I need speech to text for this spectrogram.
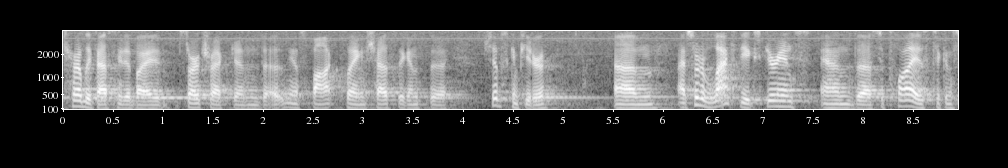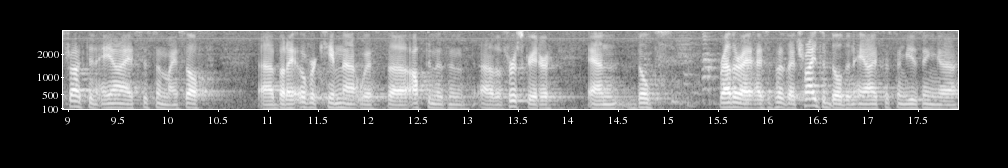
terribly fascinated by Star Trek and uh, you know, Spock playing chess against the ship's computer. Um, I sort of lacked the experience and uh, supplies to construct an AI system myself, uh, but I overcame that with uh, optimism of a first grader and built, rather, I, I, suppose I tried to build an AI system using uh,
